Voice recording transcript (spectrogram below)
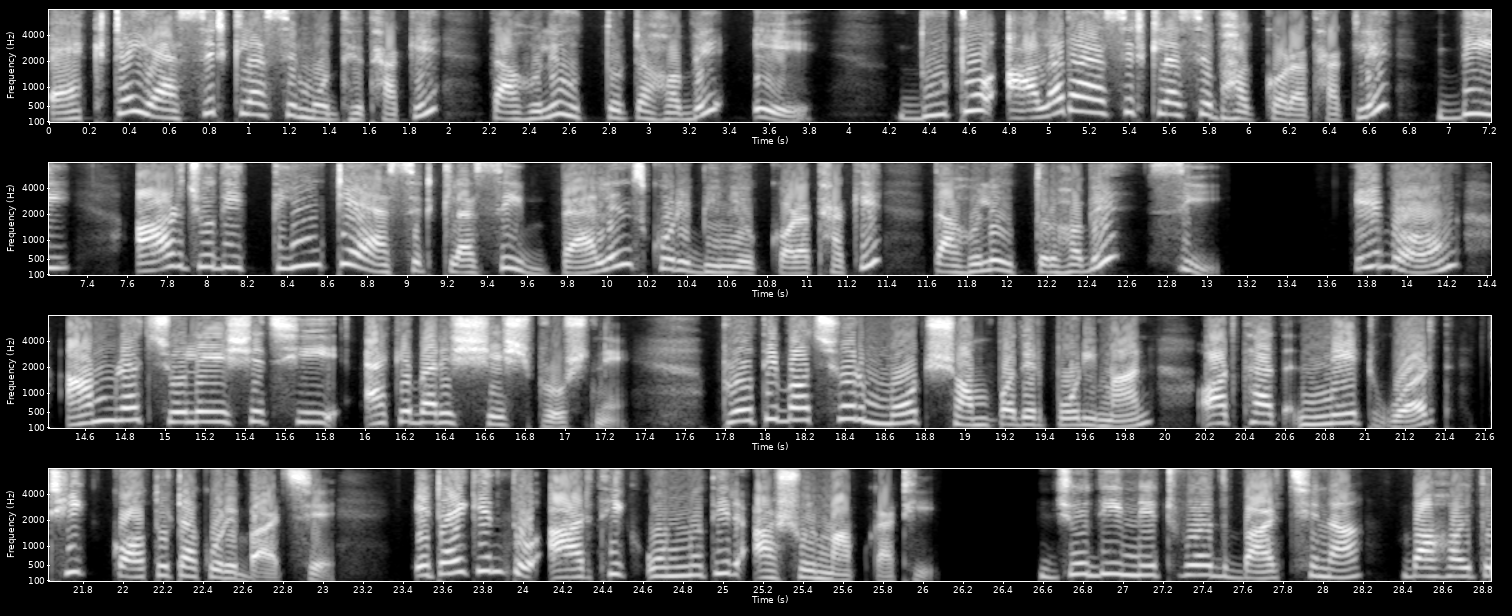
একটাই অ্যাসেট ক্লাসের মধ্যে থাকে, তাহলে উত্তরটা হবে এ দুটো আলাদা অ্যাসেট ক্লাসে ভাগ করা থাকলে বি আর যদি তিনটে অ্যাসেট ক্লাসেই ব্যালেন্স করে বিনিয়োগ করা থাকে, তাহলে উত্তর হবে সি এবং আমরা চলে এসেছি একেবারে শেষ প্রশ্নে। প্রতি বছর মোট সম্পদের পরিমাণ, অর্থাৎ নেটওয়ার্থ ঠিক কতটা করে বাড়ছে? এটাই কিন্তু আর্থিক উন্নতির আসল মাপকাঠি। যদি নেটওয়ার্থ বাড়ছে না, বা হয়তো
